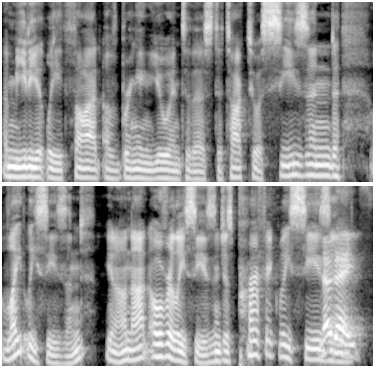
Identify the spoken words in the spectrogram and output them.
immediately thought of bringing you into this to talk to a seasoned, lightly seasoned, you know, not overly seasoned, just perfectly No seasoned. dates.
